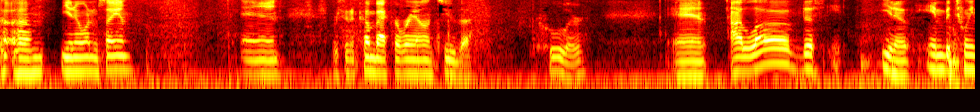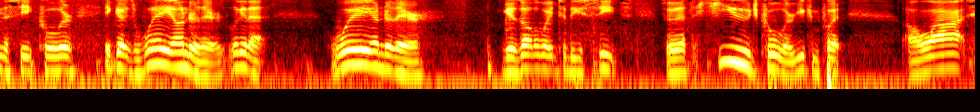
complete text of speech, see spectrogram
Um, you know what I'm saying? And we're just gonna come back around to the cooler. And I love this, you know, in between the seat cooler. It goes way under there. Look at that. Way under there. It goes all the way to these seats. So that's a huge cooler. You can put a lot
